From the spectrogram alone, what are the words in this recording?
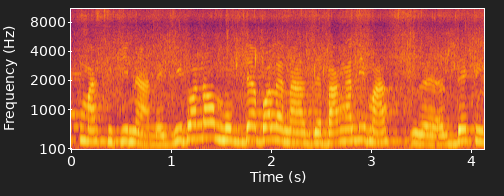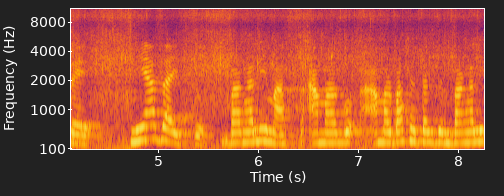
এক মাছই কিনে আনে। জীবনেও মুখ দিয়ে বলে না যে বাঙালি মাছ দেখলে নিয়ে যায় তো বাঙালি মাছ আমার আমার বাসায় তো একজন বাঙালি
